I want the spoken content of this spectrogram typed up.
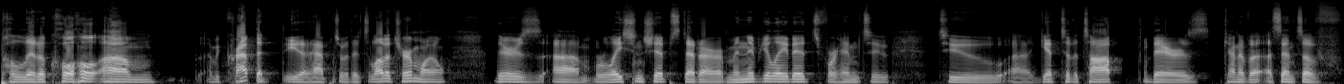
political, um, I mean, crap that that happens with it. It's a lot of turmoil. There's um, relationships that are manipulated for him to to uh, get to the top. There's kind of a, a sense of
